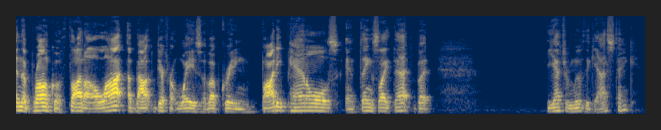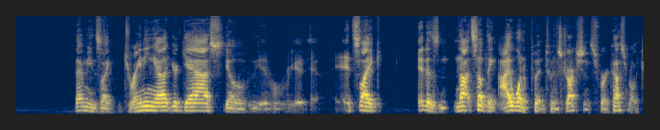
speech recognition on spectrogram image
and the Bronco thought a lot about different ways of upgrading body panels and things like that, but you have to remove the gas tank. That means like draining out your gas. You know, it's like it is not something I want to put into instructions for a customer. Like,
